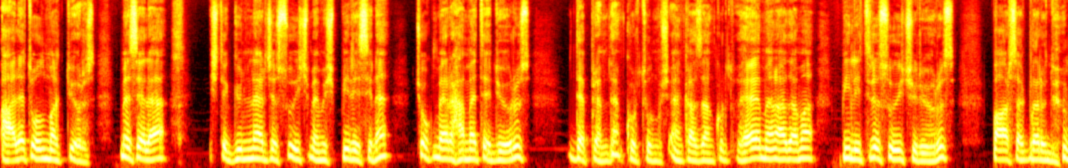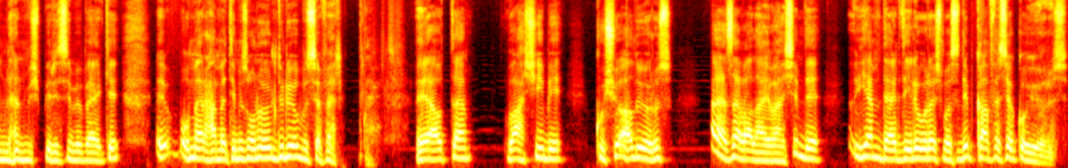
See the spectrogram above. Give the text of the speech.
alet olmak diyoruz. Mesela işte günlerce su içmemiş birisine çok merhamet ediyoruz. Depremden kurtulmuş, enkazdan kurtulmuş. Hemen adama bir litre su içiriyoruz. Bağırsakları düğümlenmiş birisi mi belki. E, o merhametimiz onu öldürüyor bu sefer. Evet. Veyahut da vahşi bir kuşu alıyoruz. Ha, zavallı hayvan şimdi yem derdiyle uğraşmasın deyip kafese koyuyoruz.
